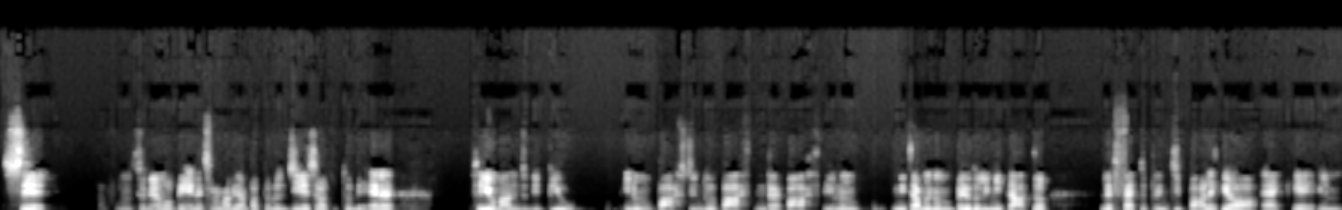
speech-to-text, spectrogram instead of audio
se funzioniamo bene, se non abbiamo patologie, se va tutto bene, se io mangio di più in un pasto, in due pasti, in tre pasti, in un- diciamo in un periodo limitato, l'effetto principale che ho è che il-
